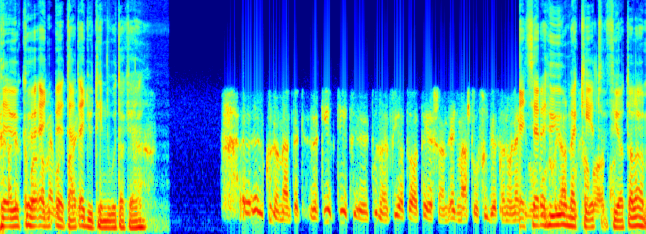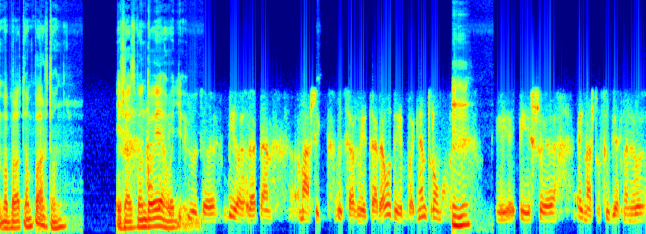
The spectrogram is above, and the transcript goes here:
De hát ők egy, tehát együtt indultak el? Külön mentek. Két, két külön fiatal, teljesen egymástól függetlenül. Egyszerre hűl meg két fiatal a Balatonparton? És azt gondolja, hát, hogy... Ült Bilatelepen, a másik 500 méterre odébb, vagy nem tudom, uh-huh. és egymástól függetlenül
